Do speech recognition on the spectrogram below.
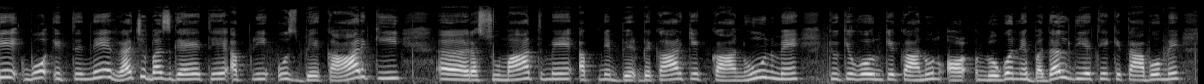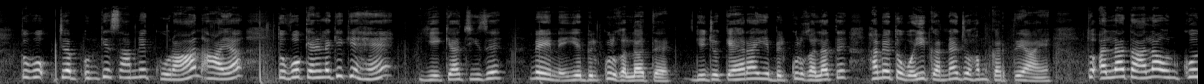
کہ وہ اتنے رچ بس گئے تھے اپنی اس بیکار کی رسومات میں، اپنے بیکار کے قانون میں، کیونکہ وہ ان کے قانون اور لوگوں نے بدل دیے تھے کتابوں میں۔ تو وہ جب ان کے سامنے قرآن آیا تو وہ کہنے لگے کہ ہیں، یہ کیا چیز ہے؟ نہیں نہیں، یہ بالکل غلط ہے۔ یہ جو کہہ رہا ہے، یہ بالکل غلط ہے۔ ہمیں تو وہی کرنا ہے جو ہم کرتے آئے ہیں۔ تو اللہ تعالیٰ ان کو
